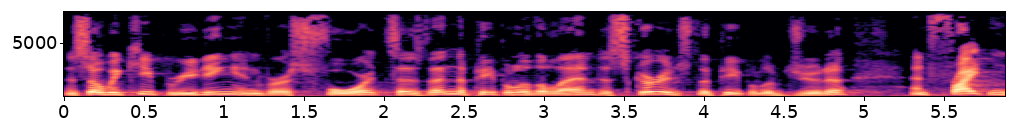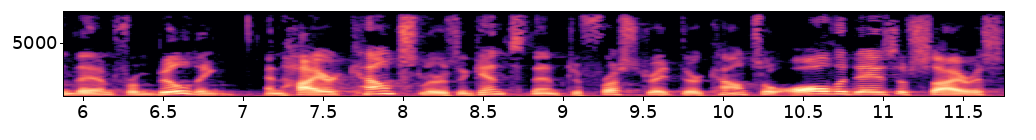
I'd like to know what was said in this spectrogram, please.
And so we keep reading in verse 4. It says, Then the people of the land discouraged the people of Judah and frightened them from building and hired counselors against them to frustrate their counsel all the days of Cyrus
